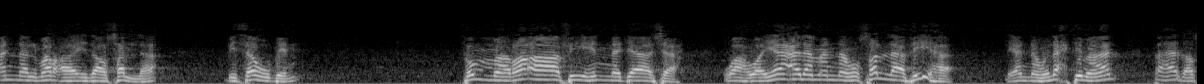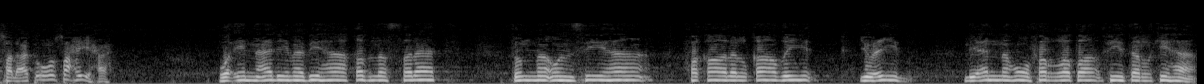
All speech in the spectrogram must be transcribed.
أن المرأة إذا صلى بثوب ثم رأى فيه النجاسه وهو يعلم أنه صلى فيها لأنه لا احتمال فهذا صلاته صحيحة. وإن علم بها قبل الصلاة ثم أنسيها فقال القاضي يعيد لأنه فرط في تركها.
